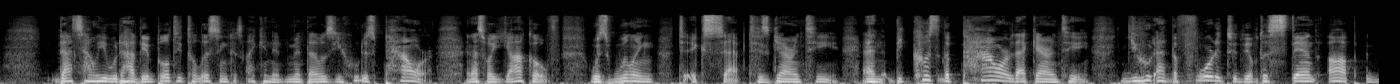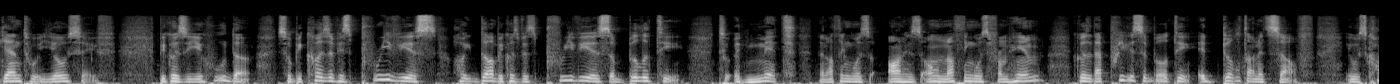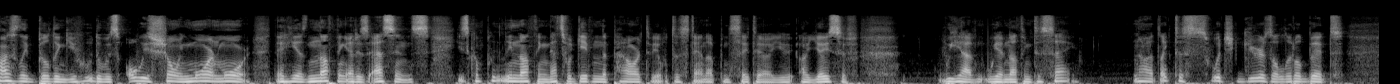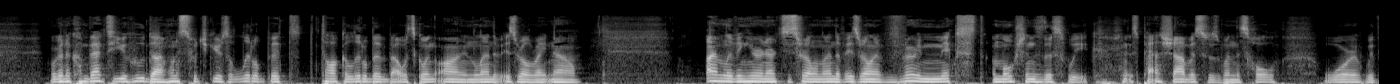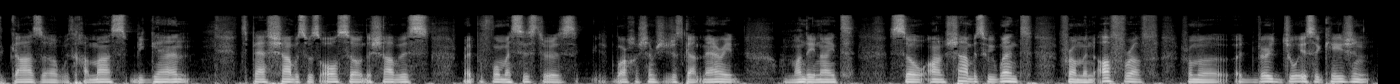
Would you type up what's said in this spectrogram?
that's how he would have the ability to listen because I can admit that was Yehuda's power. And that's why Yaakov was willing to accept his guarantee. And because of the power of that guarantee, Yehuda had the fortitude to be able to stand up again to a Yosef. Because of Yehuda, so because of his previous Haidah, because of his previous ability to admit that nothing was on his own, nothing was from him, because of that previous ability, it built on itself. It was constantly building. Yehuda was always showing more and more that he has nothing at his essence. He's completely nothing. That's what gave him the power to be able to stand up and say to a, a uh, Yosef, "We have we have nothing to say." Now, I'd like to switch gears a little bit. We're going to come back to Yehuda. I want to switch gears a little bit to talk a little bit about what's going on in the land of Israel right now. I'm living here in Eretz Israel, in the land of Israel, and I have very mixed emotions this week. This past Shabbos was when this whole war with Gaza, with Hamas began. This past Shabbos was also the Shabbos right before my sister's Baruch Hashem. She just got married on Monday night. So on Shabbos we went from an aufruf, from a, a very joyous occasion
